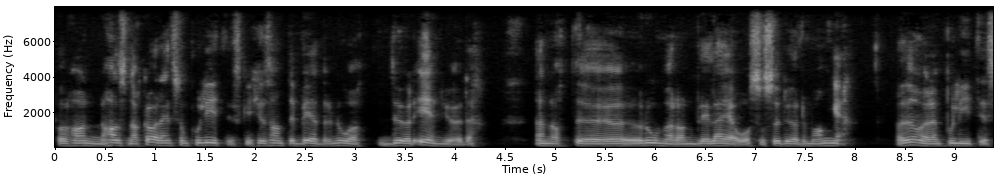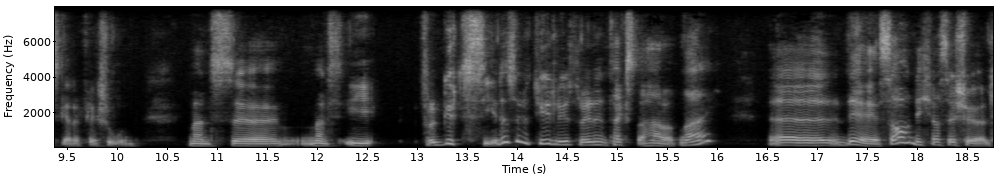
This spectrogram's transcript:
For han, han snakker rent som politisk. ikke sant? Det er bedre nå at dør én jøde, enn at uh, romerne blir lei av oss, og så dør det mange. Det var den politiske refleksjonen. Mens, uh, mens i fra Guds side så er det tydelig ut fra denne teksten her at nei, eh, det sa han ikke av seg sjøl.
